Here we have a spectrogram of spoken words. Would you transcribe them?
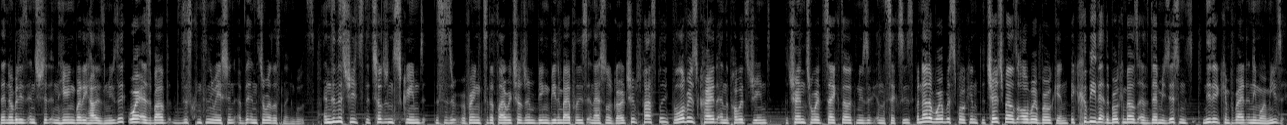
that nobody's interested in hearing Buddy Holly's music, or as above, the discontinuation of the in-store listening booths. And in the streets, the children screamed. This is referring to the flower children being beaten by police and National Guard troops, possibly. The lovers cried and the poets dreamed. The trend towards psychedelic music in the 60s, but not a word was spoken. The church bells all were broken. It could be that the broken bells are the dead musicians, neither can provide any more music.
